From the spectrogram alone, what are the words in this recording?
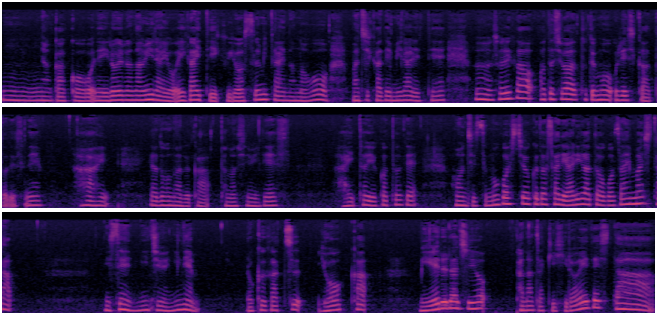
うんなんかこうねいろいろな未来を描いていく様子みたいなのを間近で見られて、うん、それが私はとても嬉しかったですね。はい、いやどうなるか楽しみです。はいということで本日もご視聴くださりありがとうございました。2022年6月8日見えるラジオ金崎ひろえでした。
